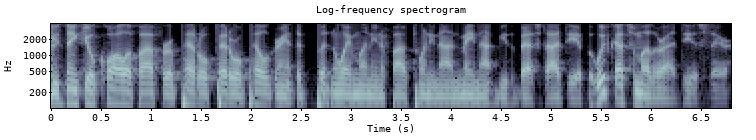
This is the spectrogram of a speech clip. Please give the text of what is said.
you think you'll qualify for a federal federal pell grant then putting away money in a 529 may not be the best idea but we've got some other ideas there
